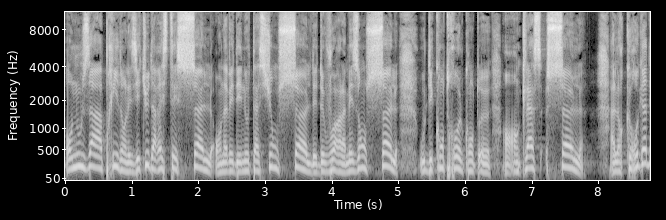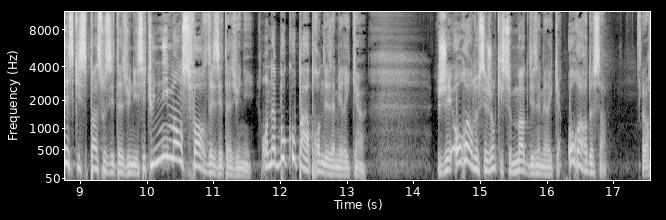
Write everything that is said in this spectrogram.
on nous a appris dans les études à rester seuls. On avait des notations seuls, des devoirs à la maison seuls, ou des contrôles euh, en, classe seuls. Alors que regardez ce qui se passe aux États-Unis. C'est une immense force des États-Unis. On a beaucoup à apprendre des Américains. J'ai horreur de ces gens qui se moquent des Américains. Horreur de ça. Alors,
